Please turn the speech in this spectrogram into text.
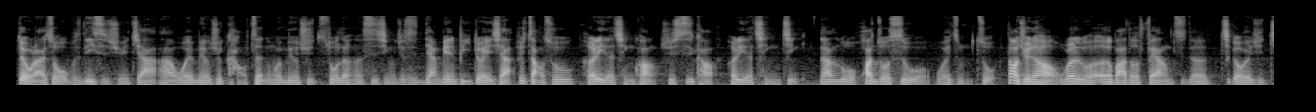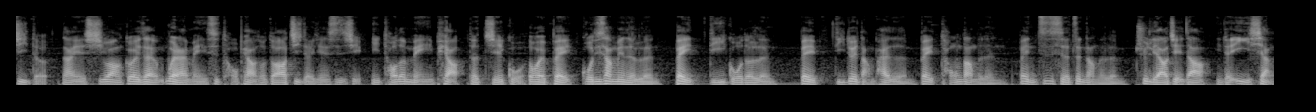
对我来说，我不是历史学家啊，我也没有去考证，我也没有去做任何事情，我就是两边比对一下，去找出合理的情况，去思考合理的情境。那如果换作是我，我会怎么做？那我觉得哈，无论如何，二八都非常值得各位去记得。那也希望各位在未来每一次投票的时候，都要记得一件事情：你投的每一票的结果，都会被国际上面的人，被敌国的人。被敌对党派的人，被同党的人，被你支持的政党的人，去了解到你的意向，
